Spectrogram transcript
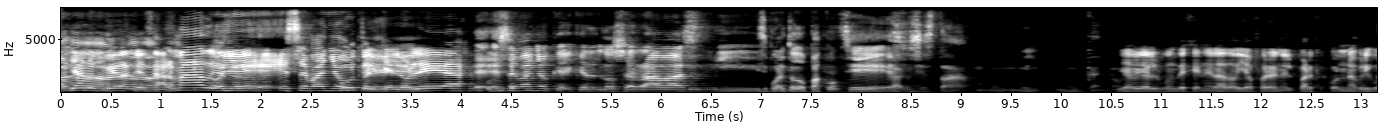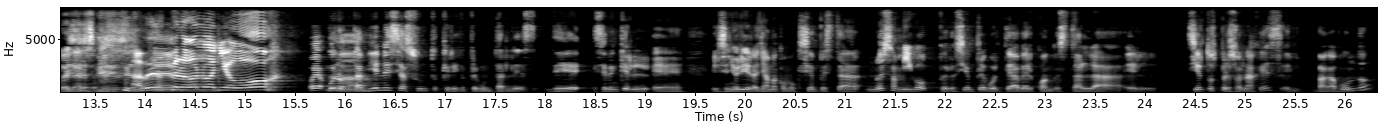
México. Ya no, los hubieran no. desarmado, Oye, no- e- ese baño. Puto, el que lo lea. e- Ese baño que, que lo cerrabas y. Y se pone todo opaco. Sí, eso Claro. sí está muy, muy, muy cañón. Ya había algún degenerado allá afuera en el parque con un abrigo Pues largo. es que es A ver, pero al baño. Oye, bueno, No. también ese asunto quería preguntarles de, se ven que el, eh, el señor Irayama como que siempre está, no es amigo, pero siempre voltea a ver cuando está la, el, ciertos personajes, el vagabundo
